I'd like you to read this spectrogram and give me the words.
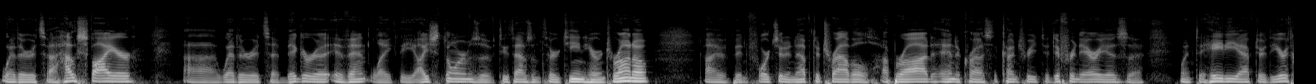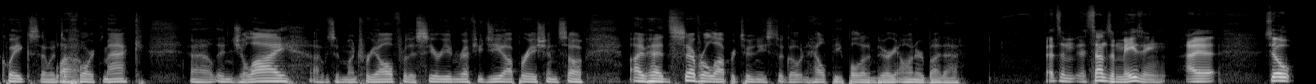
whether it's a house fire, uh, whether it's a bigger uh, event like the ice storms of 2013 here in Toronto. I've been fortunate enough to travel abroad and across the country to different areas. Uh, went to Haiti after the earthquakes. I went to Fort Mac uh, in July. I was in Montreal for the Syrian refugee operation. So I've had several opportunities to go out and help people, and I'm very honored by that. That's that sounds amazing. I so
